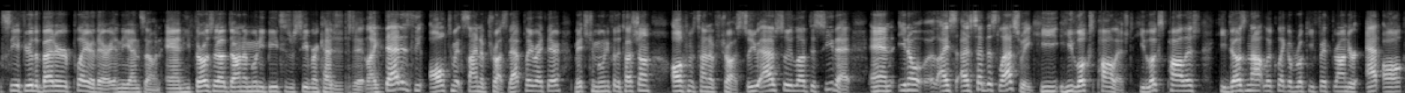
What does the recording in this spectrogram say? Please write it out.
see if you're the better player there in the end zone. And he throws it up. Darnell Mooney beats his receiver and catches it. Like that is the ultimate sign of trust. That play right there, Mitch to Mooney for the touchdown, ultimate sign of trust. So you absolutely love to see that. And you know, I, I said this last week. He he looks polished. He looks polished. He does not look like a rookie fifth rounder at all.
